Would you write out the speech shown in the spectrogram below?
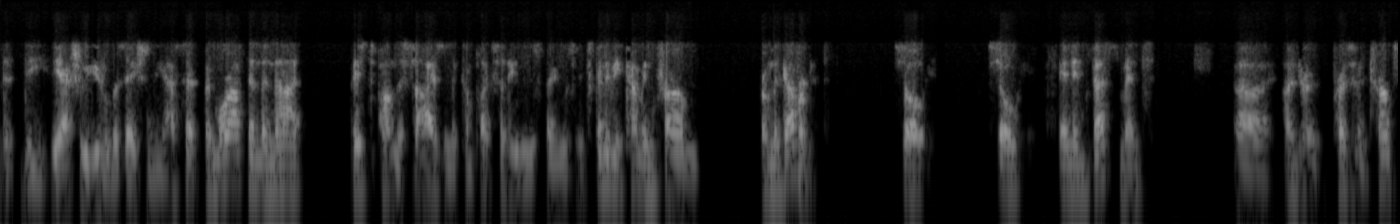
the, the, the actual utilization of the asset, but more often than not, based upon the size and the complexity of these things, it's going to be coming from from the government. So, so an investment uh, under President Trump's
